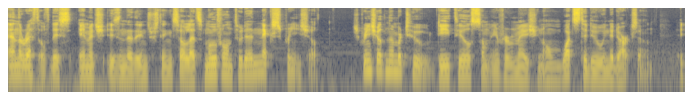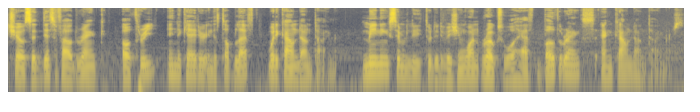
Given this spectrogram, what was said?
And the rest of this image isn't that interesting, so let's move on to the next screenshot. Screenshot number 2 details some information on what's to do in the Dark Zone. It shows a disavowed rank 03 indicator in the top left with a countdown timer, meaning similarly to the Division 1, rogues will have both ranks and countdown timers.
